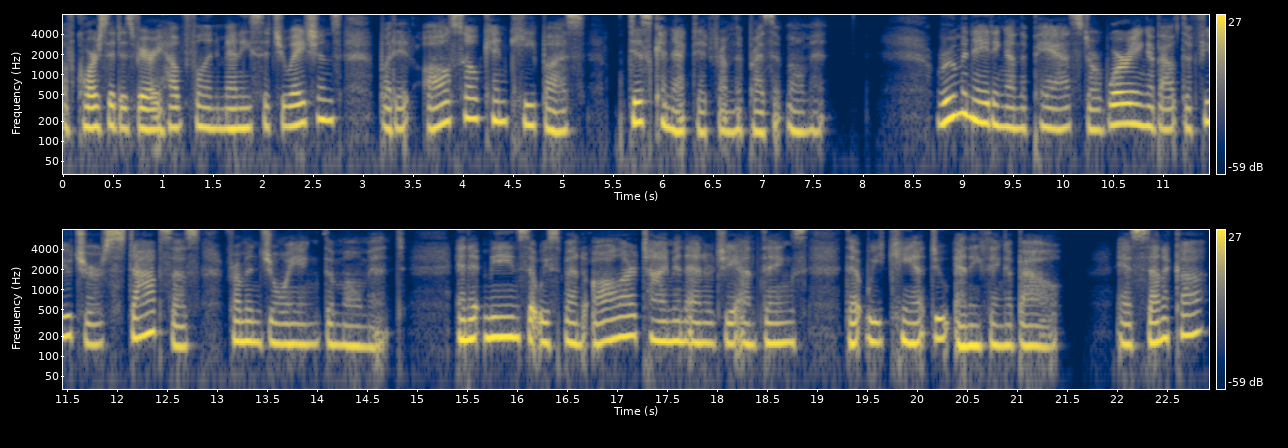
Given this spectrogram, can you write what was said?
Of course, it is very helpful in many situations, but it also can keep us disconnected from the present moment. Ruminating on the past or worrying about the future stops us from enjoying the moment. And it means that we spend all our time and energy on things that we can't do anything about. As Seneca,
